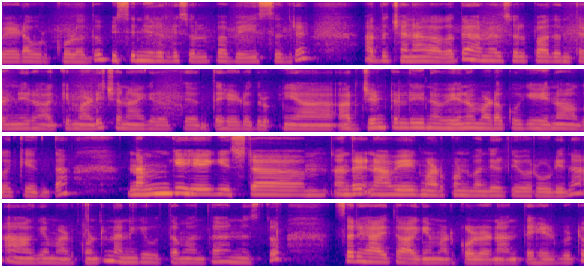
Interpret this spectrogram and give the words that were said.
ಬೇಡ ಹುರ್ಕೊಳ್ಳೋದು ಬಿಸಿ ನೀರಲ್ಲಿ ಸ್ವಲ್ಪ ಬೇಯಿಸಿದ್ರೆ ಅದು ಚೆನ್ನಾಗಾಗುತ್ತೆ. ಆಮೇಲೆ ಸ್ವಲ್ಪ ಅದನ್ನು ತಣ್ಣೀರು ಹಾಕಿ ಮಾಡಿ ಚೆನ್ನಾಗಿರುತ್ತೆ ಅಂತ ಹೇಳಿದ್ರು. ಅರ್ಜೆಂಟಲ್ಲಿ ನಾವೇನೋ ಮಾಡೋಕ್ಕೋಗಿ ಏನೋ ಆಗೋಕ್ಕೆ ಅಂತ ನಮಗೆ ಹೇಗೆ ಇಷ್ಟ, ಅಂದರೆ ನಾವು ಹೇಗೆ ಮಾಡ್ಕೊಂಡು ಬಂದಿರ್ತೀವೋ ರೂಢಿನ ಹಾಗೆ ಮಾಡಿಕೊಂಡ್ರೆ ನನಗೆ ಉತ್ತಮ ಅಂತ ಅನ್ನಿಸ್ತು. ಸರಿ, ಆಯಿತು, ಹಾಗೆ ಮಾಡ್ಕೊಳ್ಳೋಣ ಅಂತ ಹೇಳಿಬಿಟ್ಟು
